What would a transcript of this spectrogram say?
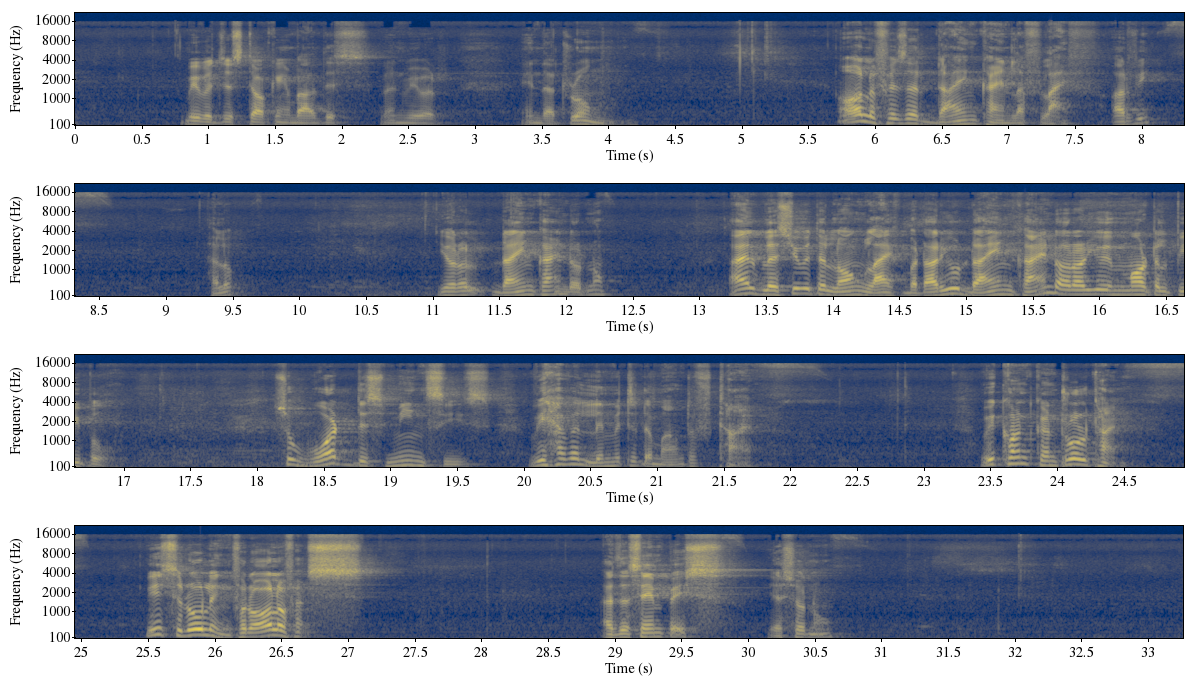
we were just talking about this when we were in that room. All of us are dying kind of life, are we? Hello? You're all dying kind or no? I'll bless you with a long life, but are you dying kind or are you immortal people? So what this means is, we have a limited amount of time. We can't control time. It's rolling for all of us. At the same pace, yes or no?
